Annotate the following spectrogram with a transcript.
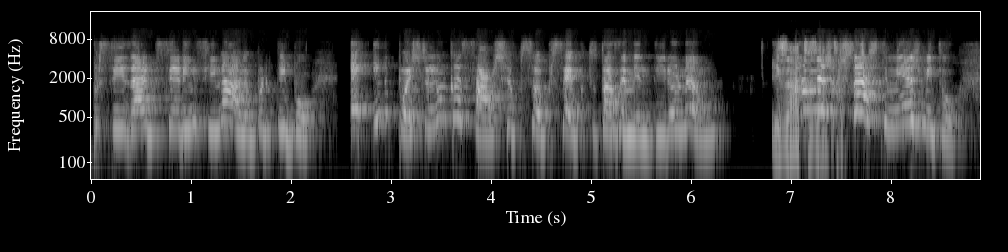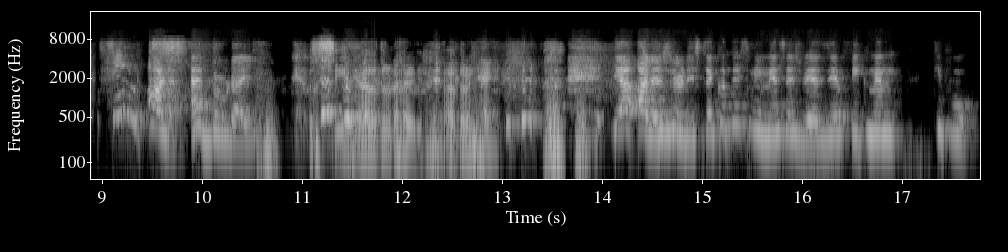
precisar de ser ensinado, porque tipo, é- e depois tu nunca sabes se a pessoa percebe que tu estás a mentir ou não. Exato, Mas exato. gostaste mesmo e tu, sim, olha, adorei. Sim, adorei, adorei. E, olha, juro, isto acontece-me imensas vezes e eu fico mesmo, tipo,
